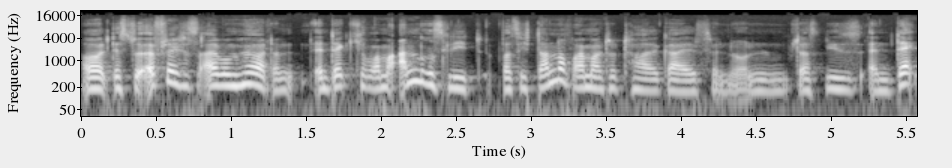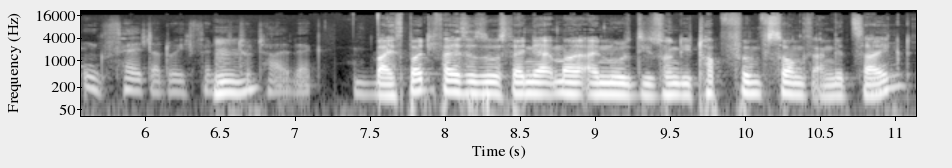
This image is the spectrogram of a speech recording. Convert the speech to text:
Aber desto öfter ich das Album höre, dann entdecke ich auf einmal ein anderes Lied, was ich dann auf einmal total geil finde. Und das, dieses Entdecken fällt dadurch, finde ich, Mhm. total weg. bei Spotify ist es so, es werden ja immer nur die, die Top 5 Songs angezeigt.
